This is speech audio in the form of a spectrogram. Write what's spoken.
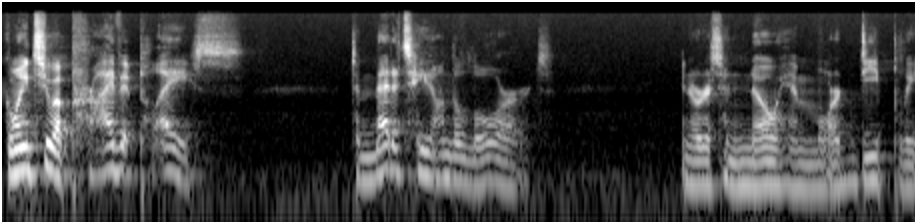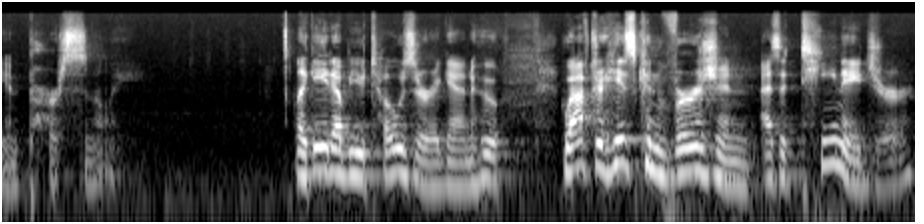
Going to a private place to meditate on the Lord in order to know him more deeply and personally like A.W. Tozer again, who, who after his conversion as a teenager,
